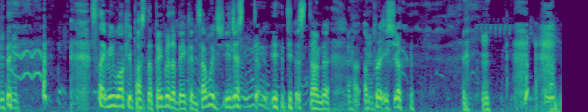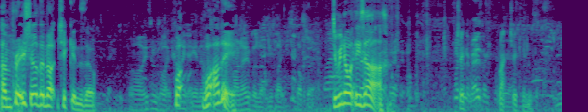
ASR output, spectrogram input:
it's like me walking past the pig with a bacon sandwich. You just you just under. Uh, I'm pretty sure. I'm pretty sure they're not chickens though. Oh, these ones are like What- and what are they? Run over them. Like, stop it. Do we know what these are? Black chickens.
